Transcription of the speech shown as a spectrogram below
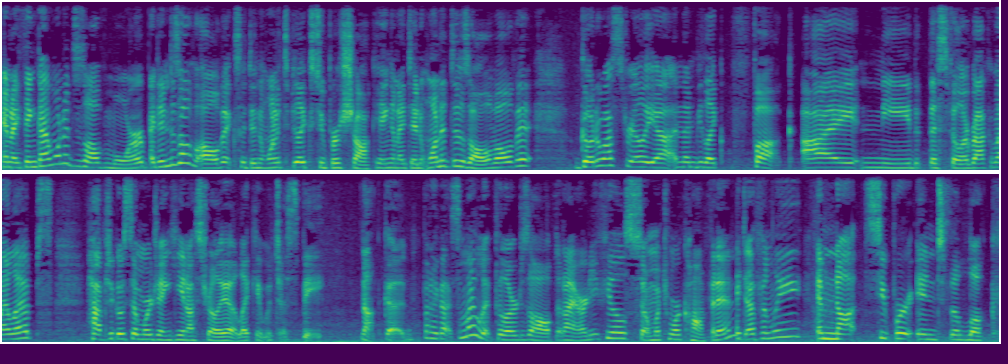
And I think I want to dissolve more. I didn't dissolve all of it because I didn't want it to be like super shocking and I didn't want to dissolve all of it. Go to Australia and then be like, fuck, I need this filler back on my lips. Have to go somewhere janky in Australia. Like it would just be not good. But I got some of my lip filler dissolved and I already feel so much more confident. I definitely am not super into the look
